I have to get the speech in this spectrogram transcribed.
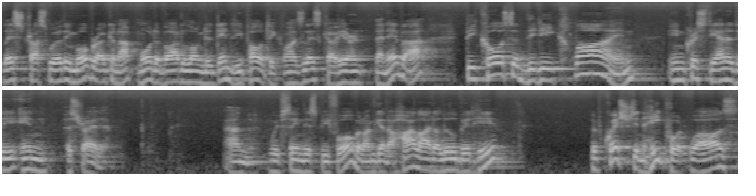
less trustworthy, more broken up, more divided along identity politic lines, less coherent than ever because of the decline in Christianity in Australia. And we've seen this before, but I'm going to highlight a little bit here. The question he put was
